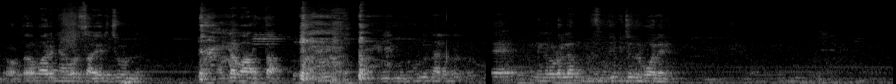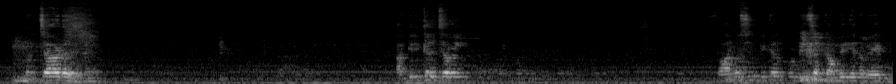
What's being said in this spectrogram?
പ്രവർത്തകന്മാരും ഞങ്ങൾ സഹകരിച്ചുകൊണ്ട് നല്ല വാർത്ത മുതുകൊണ്ട് നിലനിർത്തി നിങ്ങളോടെല്ലാം സൂചിപ്പിച്ചതുപോലെ Machad agricultural pharmaceutical producer company എന്ന പേരിൽ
